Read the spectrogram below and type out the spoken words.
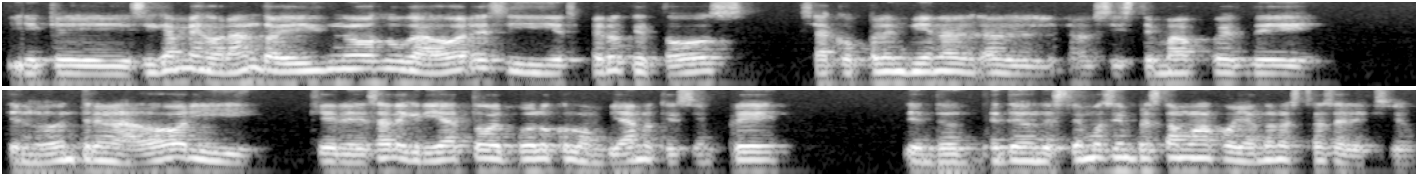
y que sigan mejorando. Hay nuevos jugadores y espero que todos se acoplen bien al, sistema pues, de, del nuevo entrenador y que le des alegría a todo el pueblo colombiano que siempre, desde, desde donde estemos, siempre estamos apoyando a nuestra selección.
